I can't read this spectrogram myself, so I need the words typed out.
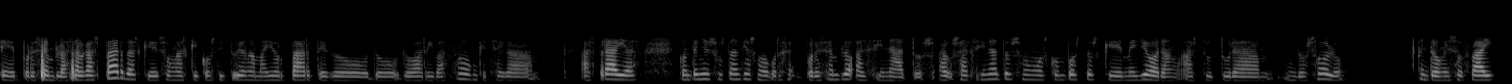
eh, por exemplo, as algas pardas, que son as que constituen a maior parte do, do, do arribazón que chega as praias conteñen sustancias como, por exemplo, alcinatos. Os alcinatos son os compostos que melloran a estrutura do solo Entón, iso fai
